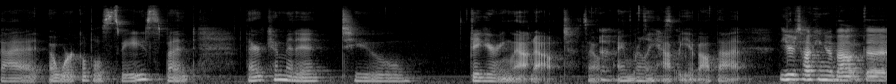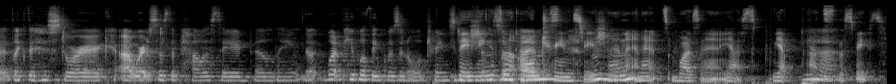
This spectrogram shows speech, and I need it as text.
that a workable space but they're committed to figuring that out. So Oh, I'm really that's happy about that. You're talking about the like the historic uh, where it says the Palisade building. The, what people think was an old train station. They think it's an old train station, Mhm. and it wasn't. Yes, yep, Yeah. that's the space.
